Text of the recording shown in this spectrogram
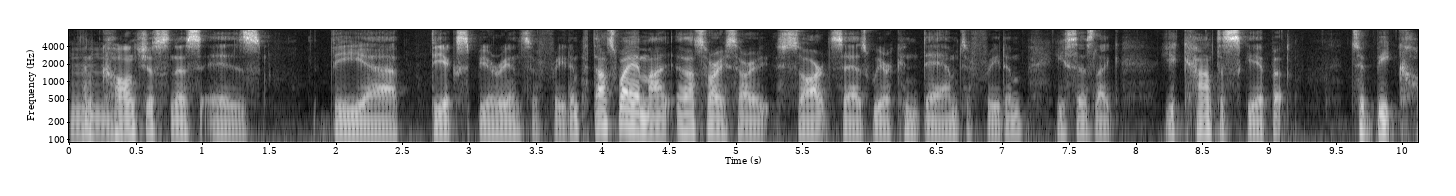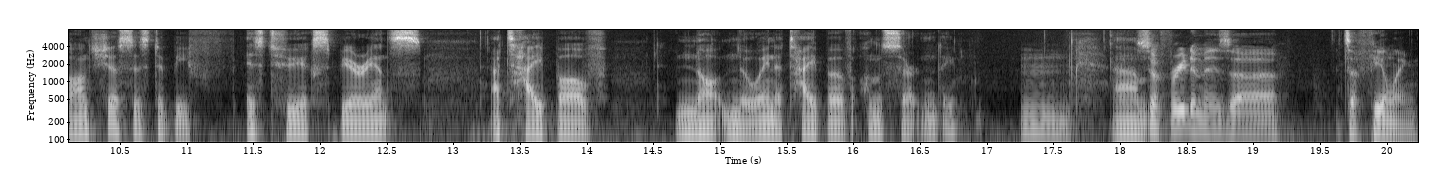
and consciousness is the uh, the experience of freedom. That's why ima- uh, sorry, sorry. Sartre says we are condemned to freedom. He says like you can't escape it. To be conscious is to be f- is to experience a type of not knowing, a type of uncertainty. Um, so freedom is a it's a feeling.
